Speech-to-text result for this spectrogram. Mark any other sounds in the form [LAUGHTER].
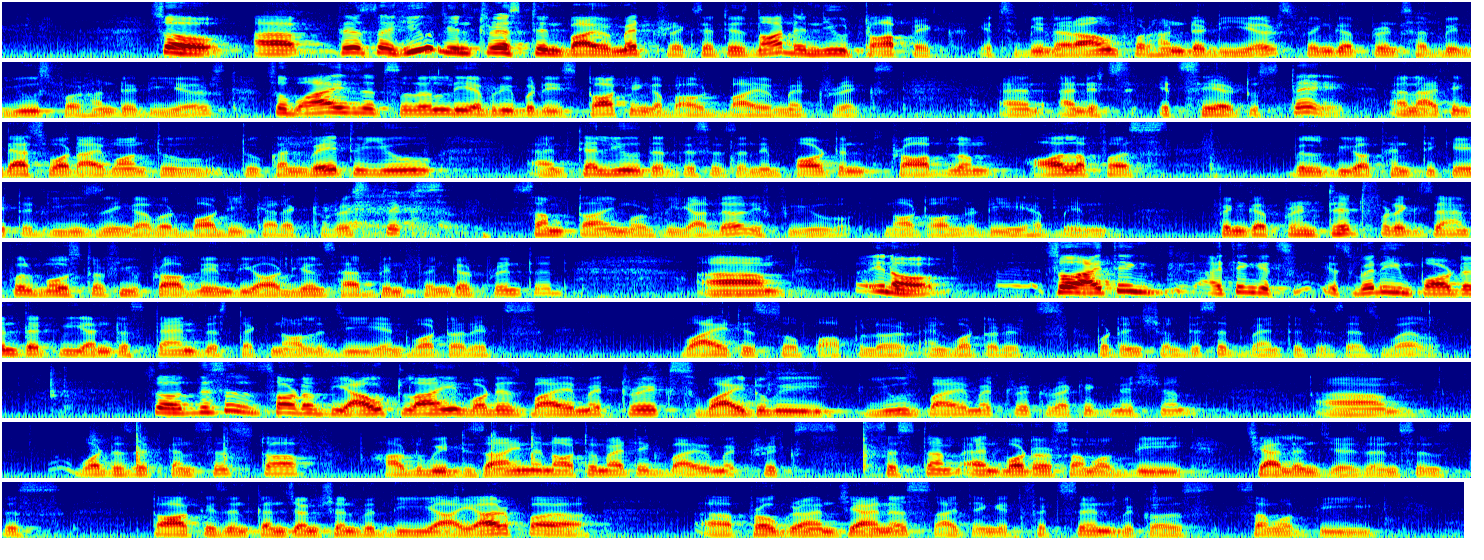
So uh, there's a huge interest in biometrics. It is not a new topic. It's been around for 100 years. Fingerprints have been used for 100 years. So why is it suddenly everybody's talking about biometrics? And, and it's, it's here to stay. And I think that's what I want to, to convey to you and tell you that this is an important problem. All of us will be authenticated using our body characteristics sometime or the other if you not already have been fingerprinted, for example. Most of you probably in the audience have been fingerprinted. Um, you know, so I think, I think it's, it's very important that we understand this technology and what are its, why it is so popular and what are its potential disadvantages as well. So this is sort of the outline. What is biometrics? Why do we use biometric recognition? Um, what does it consist of? How do we design an automatic biometrics system? And what are some of the challenges. And since this talk is in conjunction with the IARPA uh, program, Janus, I think it fits in because some of the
